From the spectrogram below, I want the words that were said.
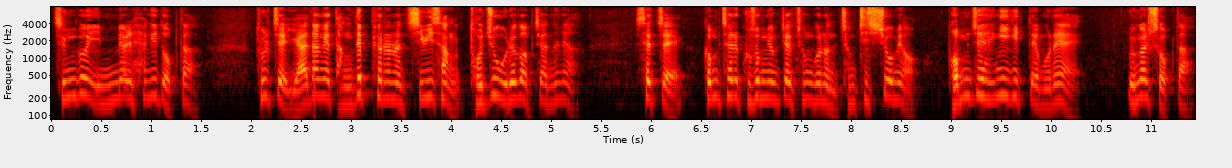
증거인멸 행위도 없다. 둘째 야당의 당대표라는 지위상 도주 우려가 없지 않느냐 셋째 검찰의 구속영장 청구는 정치쇼며 범죄 행위이기 때문에 응할 수 없다.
